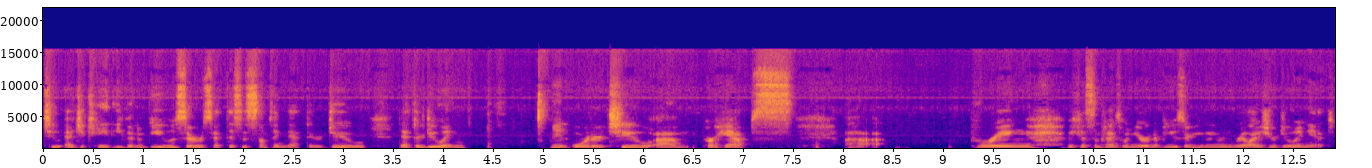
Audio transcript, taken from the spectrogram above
to educate even abusers that this is something that they're do that they're doing in order to um, perhaps uh, bring because sometimes when you're an abuser you don't even realize you're doing it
